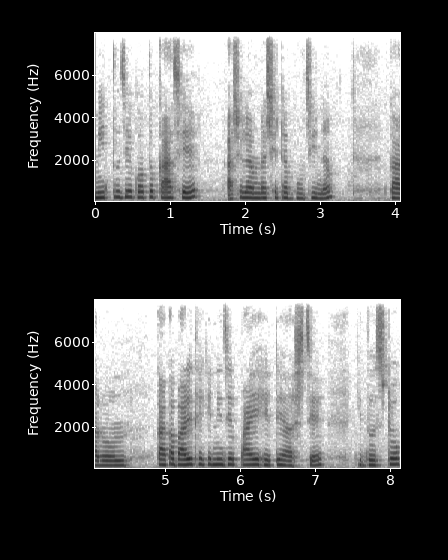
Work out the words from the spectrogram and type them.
মৃত্যু যে কত কাছে, আসলে আমরা সেটা বুঝি না। কারণ কাকা বাড়ি থেকে নিজের পায়ে হেঁটে আসছে, কিন্তু স্ট্রোক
